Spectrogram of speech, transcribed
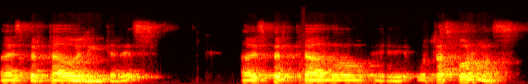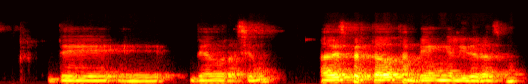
ha despertado el interés, ha despertado eh, otras formas de, de adoración ha despertado también el liderazgo.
